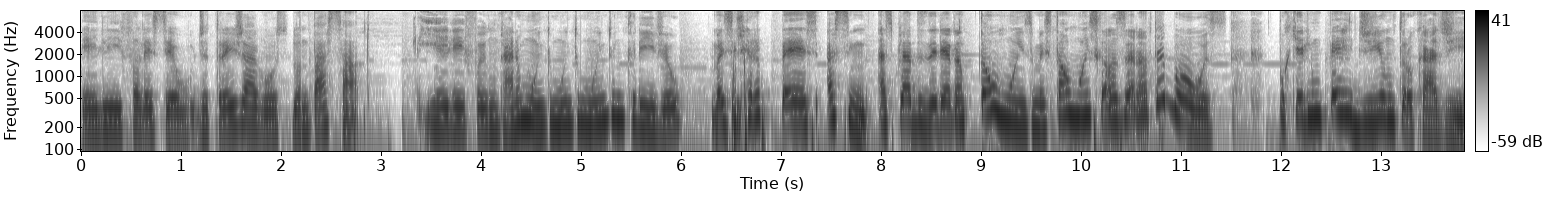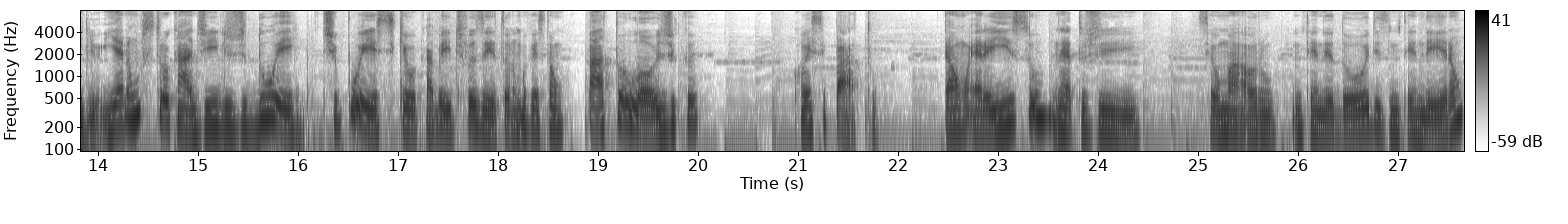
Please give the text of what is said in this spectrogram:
ele faleceu dia 3 de agosto do ano passado. E ele foi um cara muito, muito, muito incrível. Mas ele era péssimo. Assim, as piadas dele eram tão ruins, mas tão ruins que elas eram até boas. Porque ele não perdia um trocadilho. E eram uns trocadilhos de doer. Tipo esse que eu acabei de fazer. Tô numa questão patológica com esse pato. Então, era isso. Netos de seu Mauro, entendedores, entenderam.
